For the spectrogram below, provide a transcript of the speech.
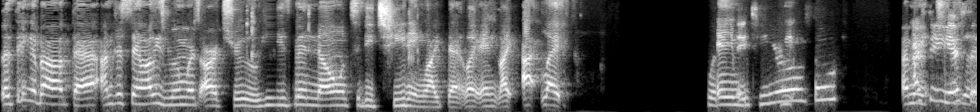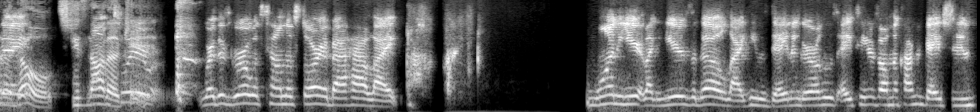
The thing about that, I'm just saying all these rumors are true. He's been known to be cheating like that. Like and like I like With And- eighteen year olds though. I mean I seen she's yesterday an adult. She's not a Twitter kid. where this girl was telling a story about how like one year, like years ago, like he was dating a girl who was 18 years old in the congregation.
